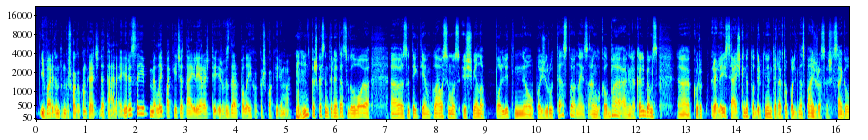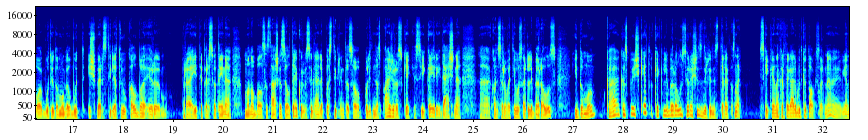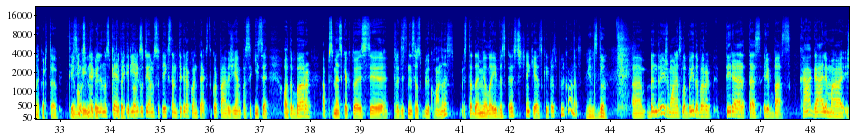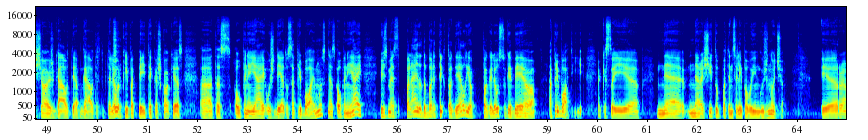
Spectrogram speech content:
įvardintum kažkokią konkrečią detalę. Ir jisai mielai pakeičia tą eilėraštį ir vis dar palaiko kažkokį rimą. Mhm. Kažkas internete sugalvojo uh, suteikti jam klausimus iš vieno politinių pažiūrų testo, na, jis anglų kalba, angliakalbėms, uh, kur realiai išsiaiškini to dirbtinio intelekto politinės pažiūros. Aš visai galvoju, būtų įdomu galbūt išversti lietuvių kalbą ir praeiti per svetainę mano balsas.lt, kur visi gali pasitikrinti savo politinės pažiūras, kiek jis į kairę, į dešinę, a, konservatyvus ar liberalus. Įdomu, ką, kas paaiškėtų, kiek liberalus yra šis dirbtinis intelektas. Na, jis kiekvieną kartą gali būti kitoks, ar ne? Vieną kartą. Teisingai, negali nuspėti. Ir jeigu tu jam suteiks tam tikrą kontekstą, kur pavyzdžiui jam pasakysi, o dabar apsimesk, jog tu esi tradicinis respublikonas, jis tada mielai viskas šnekės kaip respublikonas. Viens, du. Bendrai žmonės labai dabar tyria tas ribas, ką galima iš jo išgauti, apgauti ir taip toliau, ir kaip apeiti kažkokias a, tas OpenAI uždėtus apribojimus, nes OpenAI iš esmės paleido dabar tik todėl, jog pagaliau sugebėjo apriboti jį, jog jisai a, ne, nerašytų potencialiai pavojingų žinučių. Ir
